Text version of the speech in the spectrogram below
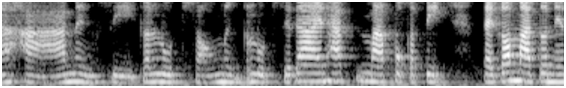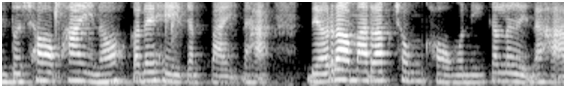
นะคะหนึ่งสี่ก็หลุดสองหนึ่งก็หลุดเสียไดายนะคะมาปกติ แต่ก็มาตัวเน้นตัวชอบให้เนาะก็ได้เฮกันไปนะคะ เดี๋ยวเรามารับชมของวันนี้กันเลยนะคะ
